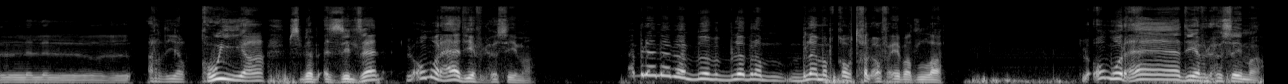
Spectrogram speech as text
الأرضية القوية بسبب الزلزال. الأمور عادية في الحسيمة. بلا ما بلا بلا, بلا ما بقاو تخلعوا في عباد الله. الأمور عادية في الحسيمة.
